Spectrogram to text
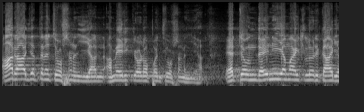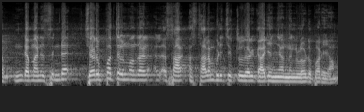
ആ രാജ്യത്തിനെ ചൂഷണം ചെയ്യാൻ അമേരിക്കയോടൊപ്പം ചൂഷണം ചെയ്യാൻ. ഏറ്റവും ദയനീയമായിട്ടുള്ളൊരു കാര്യം എന്റെ മനസ്സിന്റെ ചെറുപ്പത്തിൽ മുതൽ സ്ഥലം പിടിച്ചിട്ടുള്ളൊരു കാര്യം ഞാൻ നിങ്ങളോട് പറയാം.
